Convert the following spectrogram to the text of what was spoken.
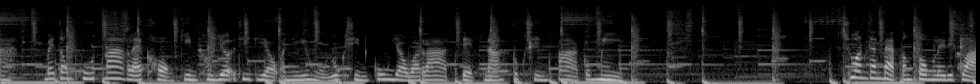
อะไม่ต้องพูดมากและของกินเขาเยอะทีเดียว อันนี้หูลูกชิ้นกุ้งเยาวราชเด็ดนะ ลูกชิ้นปลาก็มี วนกันแบบตรงๆเลยดีกว่า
